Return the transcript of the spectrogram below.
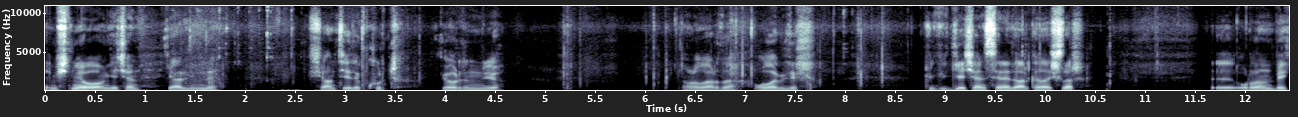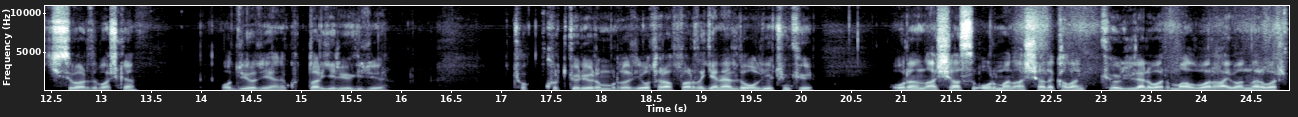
Demiştim ya babam geçen geldiğinde şantiyede kurt gördüm diyor. Oralarda olabilir. Çünkü geçen sene de arkadaşlar e, oranın bekçisi vardı başka. O diyordu yani kurtlar geliyor gidiyor. Çok kurt görüyorum burada diye. O taraflarda genelde oluyor çünkü oranın aşağısı orman aşağıda kalan köylüler var, mal var, hayvanlar var.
